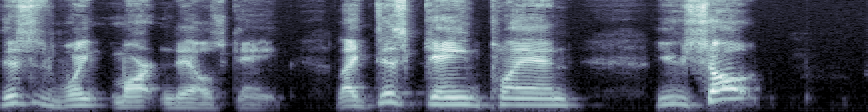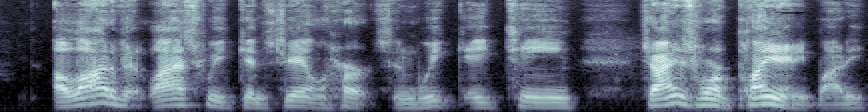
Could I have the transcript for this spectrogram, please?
this is Wink Martindale's game. Like this game plan, you saw a lot of it last week against Jalen Hurts in week 18. Giants weren't playing anybody,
